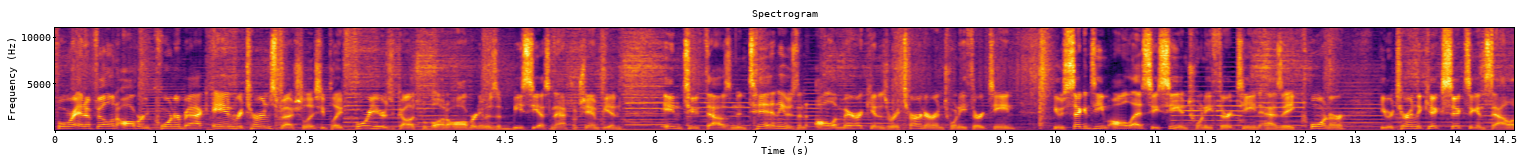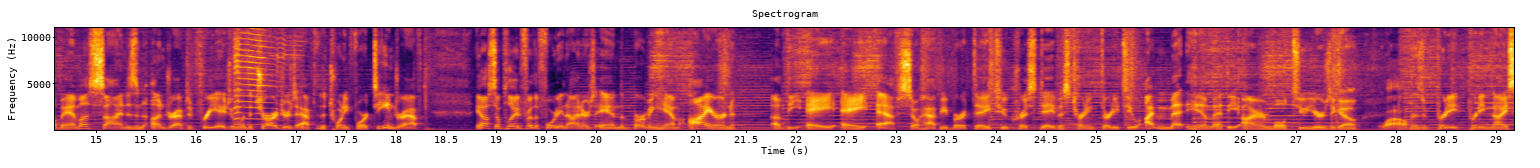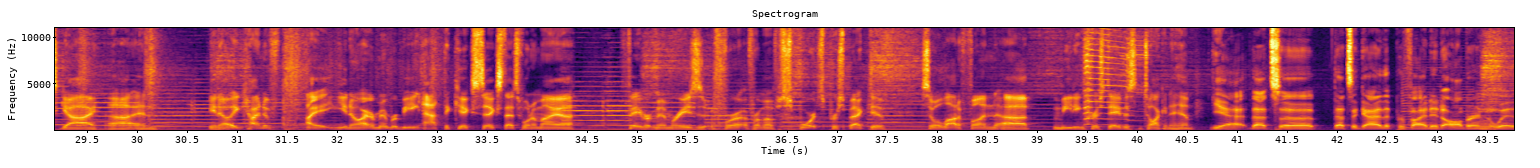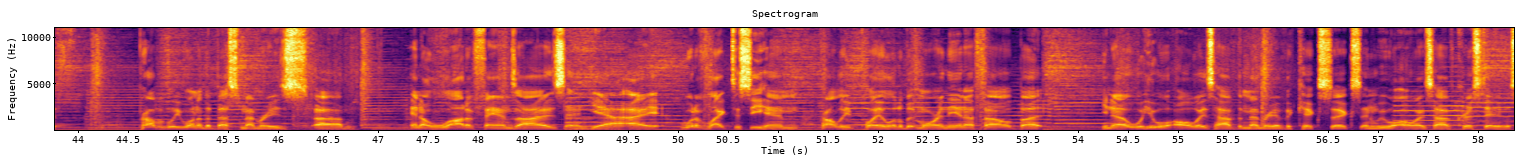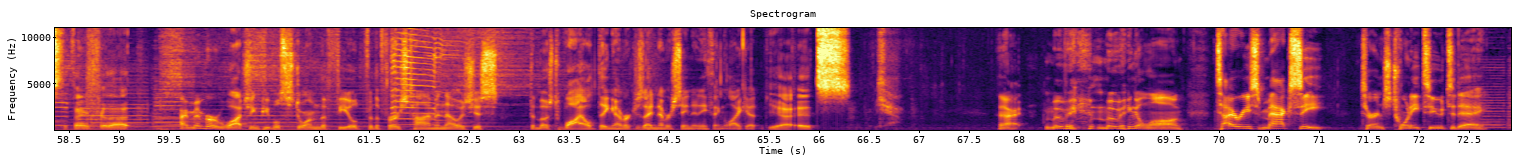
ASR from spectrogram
Former NFL and Auburn cornerback and return specialist. He played four years of college football at Auburn. He was a BCS national champion in 2010. He was an All American as a returner in 2013. He was second team All SEC in 2013 as a corner. He returned the kick six against Alabama, signed as an undrafted free agent with the Chargers after the 2014 draft. He also played for the 49ers and the Birmingham Iron of the AAF. So happy birthday to Chris Davis turning 32. I met him at the Iron Bowl two years ago. Wow. He's a pretty pretty nice guy, uh, and you know it kind of I you know I remember being at the Kick Six. That's one of my uh, favorite memories for, from a sports perspective. So a lot of fun uh, meeting Chris Davis and talking to him. Yeah, that's a that's a guy that provided Auburn with probably one of the best memories um, in a lot of fans' eyes. And yeah, I would have liked to see him probably play a little bit more in the NFL, but you know, we will always have the memory of the kick six, and we will always have Chris Davis to thank for that. I remember watching people storm the field for the first time, and that was just the most wild thing ever because I'd never seen anything like it. Yeah, it's yeah. All right, moving moving along. Tyrese Maxey turns 22 today.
